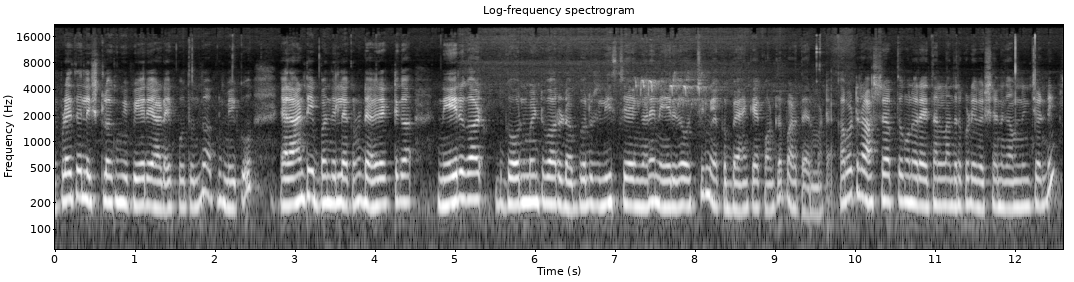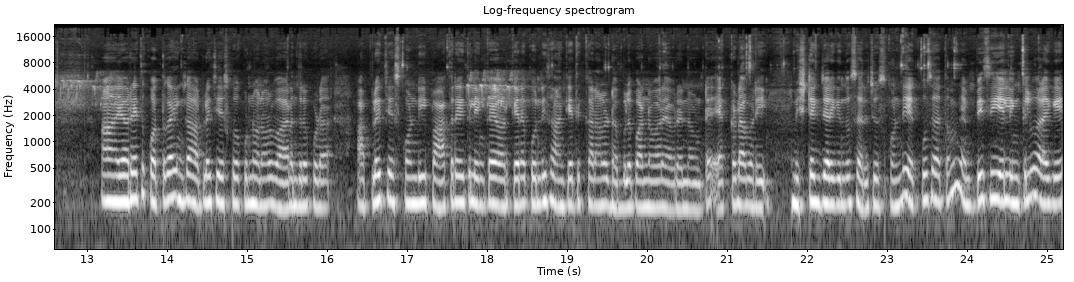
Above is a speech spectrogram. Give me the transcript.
ఎప్పుడైతే లిస్టులోకి మీ పేరు యాడ్ అయిపోతుందో అప్పుడు మీకు ఎలాంటి ఇబ్బంది లేకుండా డైరెక్ట్గా నేరుగా గవర్నమెంట్ వారు డబ్బులు రిలీజ్ చేయగానే నేరుగా వచ్చి మీ యొక్క బ్యాంక్ అకౌంట్లో పడతాయి అనమాట కాబట్టి రాష్ట్ర వ్యాప్తంగా ఉన్న రైతులందరూ కూడా ఈ విషయాన్ని గమనించండి. ఎవరైతే కొత్తగా ఇంకా అప్లై చేసుకోకుండా ఉన్నారో వారందరూ కూడా అప్లై చేసుకోండి. పాత రైతులు ఇంకా ఎవరికైనా కొన్ని సాంకేతిక కాలంలో డబ్బులు పడినవారు ఎవరైనా ఉంటే ఎక్కడ మరి మిస్టేక్ జరిగిందో సరి చూసుకోండి. ఎక్కువ శాతం ఎంపీసీఏ లింకులు అలాగే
